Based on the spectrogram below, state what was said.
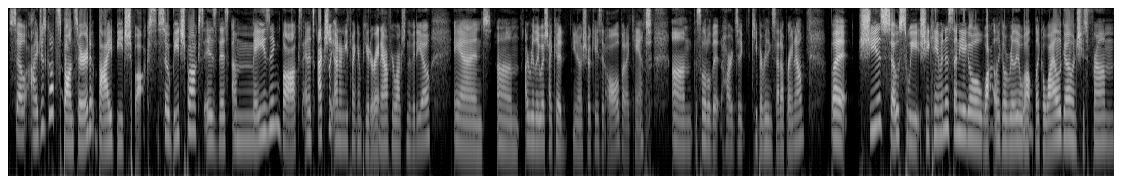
So I just got sponsored by Beachbox. So Beachbox is this amazing box and it's actually underneath my computer right now if you're watching the video. And um, I really wish I could, you know, showcase it all, but I can't. Um, it's a little bit hard to keep everything set up right now. But she is so sweet. She came into San Diego a while, like a really well, like a while ago, and she's from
